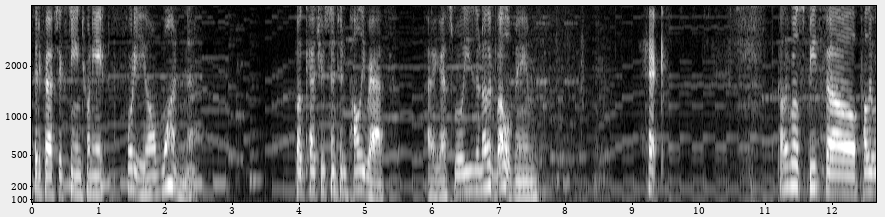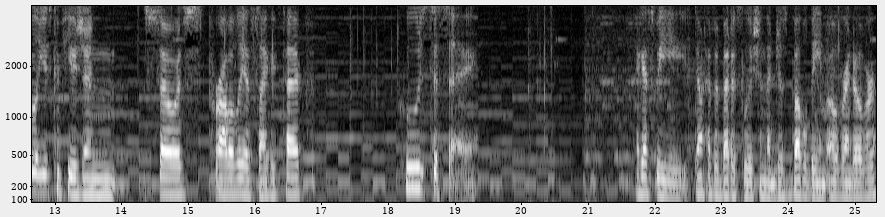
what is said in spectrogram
35, 16, 28, 40 on 1. Bugcatcher sent in Poliwrath. I guess we'll use another Bubble Beam. Heck. Poliwhirl speed fell. Poliwhirl used confusion, so it's probably a psychic type. Who's to say? I guess we don't have a better solution than just Bubble Beam over and over.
